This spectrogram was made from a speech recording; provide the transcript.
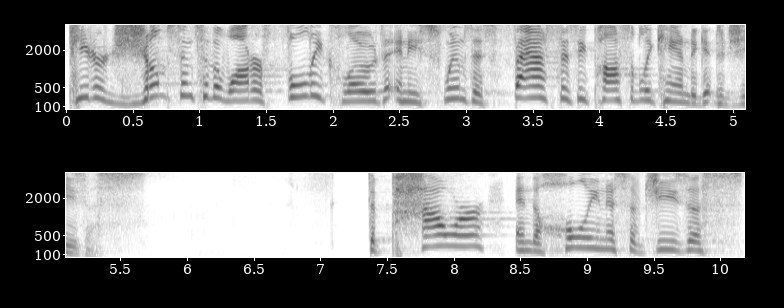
Peter jumps into the water fully clothed and he swims as fast as he possibly can to get to Jesus the power and the holiness of Jesus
